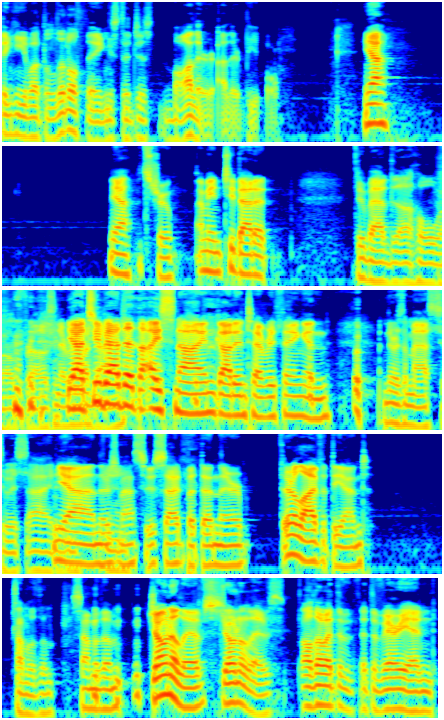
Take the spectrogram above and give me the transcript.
thinking about the little things that just bother other people. Yeah. Yeah, it's true. I mean, too bad it. Too bad the whole world froze. And everything. Yeah, too died. bad that the Ice Nine got into everything, and and there was a mass suicide. yeah, and there's yeah, mass suicide. But then they're they're alive at the end. some of them. Some of them. Jonah lives. Jonah lives, although at the at the very end,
